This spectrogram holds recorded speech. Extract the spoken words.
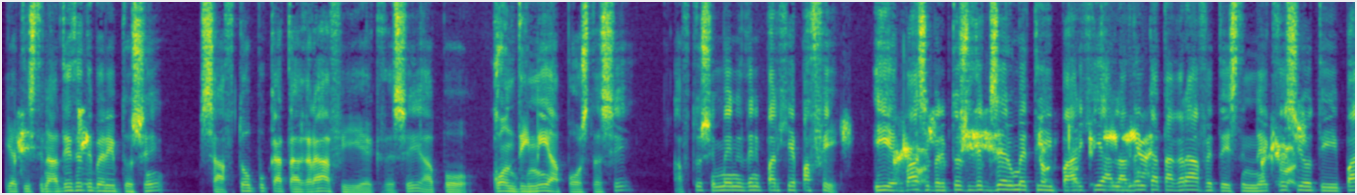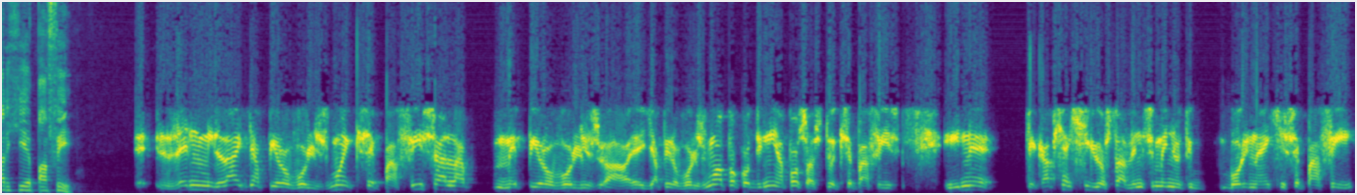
Γιατί στην αντίθετη περίπτωση σε αυτό που καταγράφει η έκθεση από κοντινή απόσταση αυτό σημαίνει δεν υπάρχει επαφή. Ή εν πάση περιπτώσει δεν ξέρουμε τι υπάρχει αλλά δεν καταγράφεται στην έκθεση ότι υπάρχει επαφή. Ε, δεν μιλά για πυροβολισμό εξ επαφής αλλά με πυροβολισμό, ε, για πυροβολισμό από κοντινή απόσταση του εξεπαφής είναι και κάποια χιλιοστά. Δεν σημαίνει ότι μπορεί να έχεις επαφή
